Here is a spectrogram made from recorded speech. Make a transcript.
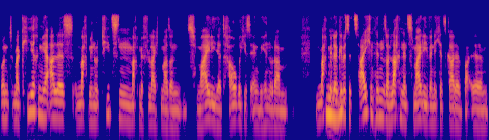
und markiere mir alles, mache mir Notizen, mache mir vielleicht mal so ein Smiley, der traurig ist, irgendwie hin oder mache mir da Mhm. gewisse Zeichen hin, so einen lachenden Smiley, wenn ich jetzt gerade ähm,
